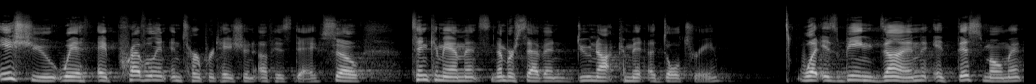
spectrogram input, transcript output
issue with a prevalent interpretation of his day. So, Ten Commandments, number seven, do not commit adultery what is being done at this moment,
